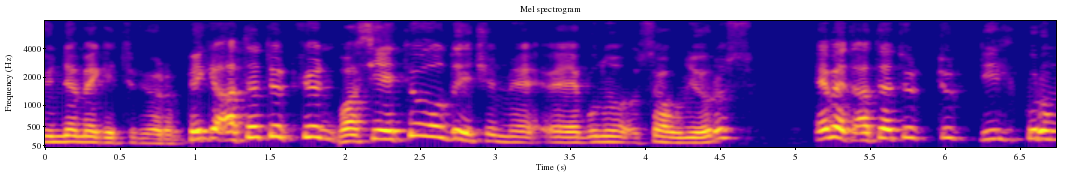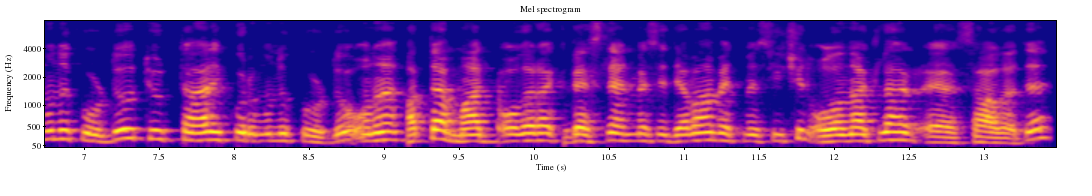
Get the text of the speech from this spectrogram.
gündeme getiriyorum. Peki Atatürk'ün vasiyeti olduğu için mi e, bunu savunuyoruz? Evet Atatürk Türk Dil Kurumu'nu kurdu, Türk Tarih Kurumu'nu kurdu. Ona hatta madde olarak beslenmesi, devam etmesi için olanaklar e, sağladı.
